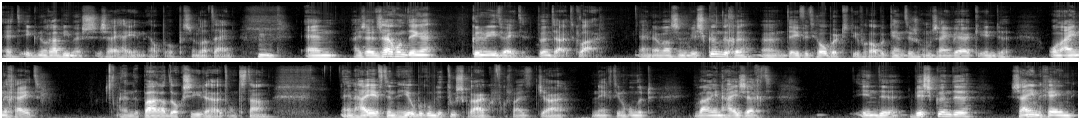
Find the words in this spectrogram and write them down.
et ignorabimus, zei hij in, op, op zijn Latijn. Hm. En hij zei, er zijn gewoon dingen, kunnen we niet weten. Punt uit, klaar. En er was een wiskundige, eh, David Hilbert, die vooral bekend is om zijn werk in de oneindigheid en de paradoxen die eruit ontstaan. En hij heeft een heel beroemde toespraak, volgens mij uit het jaar 1900, waarin hij zegt, in de wiskunde zijn geen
